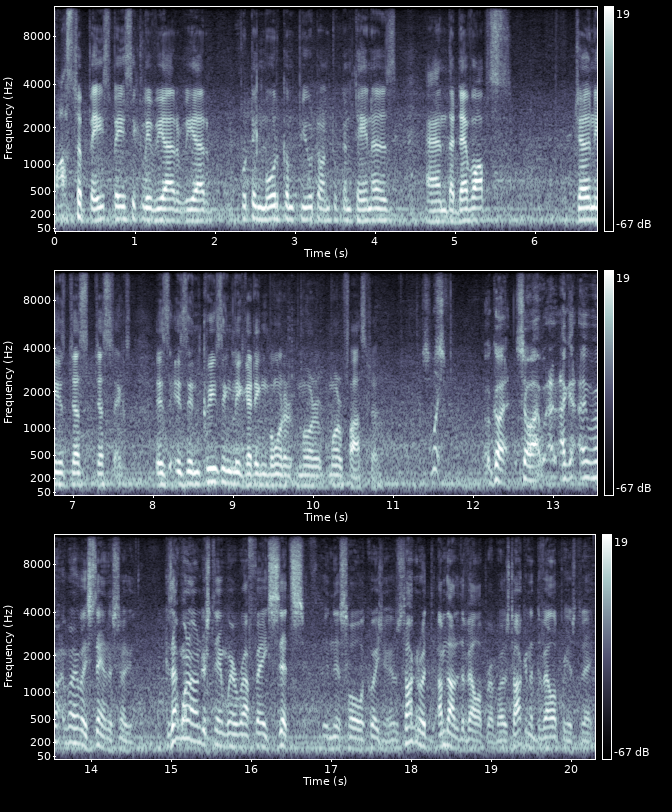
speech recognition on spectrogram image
faster pace. Basically, we are, we are putting more compute onto containers and the DevOps journey is just, just is, is increasingly getting more, more, more faster. Wait. Oh, go ahead. So I, I, I, I want to really stand this because I want to understand where Rafay sits in this whole equation. I was talking with, I'm not a developer, but I was talking to a developer yesterday,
